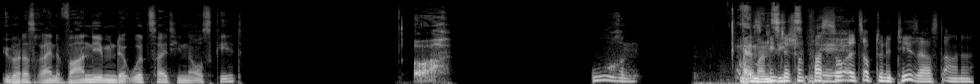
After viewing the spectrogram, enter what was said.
über das reine Wahrnehmen der Uhrzeit hinausgeht? Oh. Uhren. Weil das man klingt ja sieht- schon fast Nee. so, als ob du eine These hast, Arne.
